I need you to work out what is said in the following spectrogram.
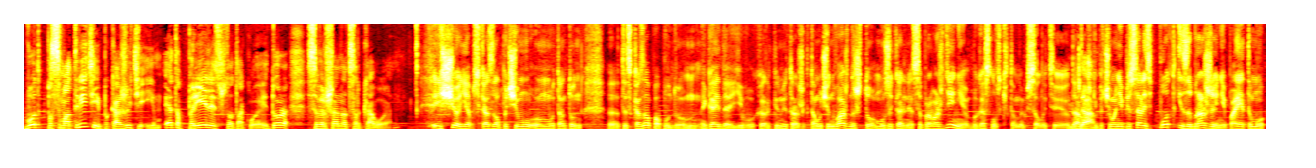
Вот посмотрите и покажите им. Это прелесть, что такое. И тоже совершенно цирковое. Еще я бы сказал, почему, вот, Антон, э, ты сказал по поводу Гайда и его короткометражек. Там очень важно, что музыкальное сопровождение, Богословский там написал эти дорожки, да. причем они писались под изображение, поэтому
